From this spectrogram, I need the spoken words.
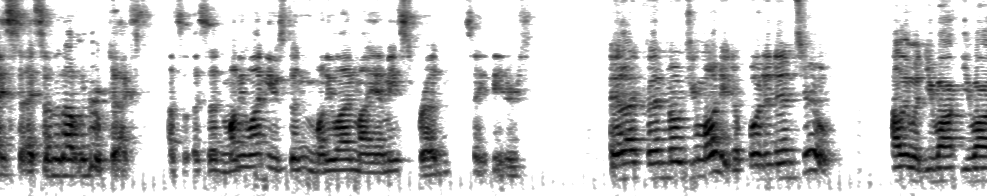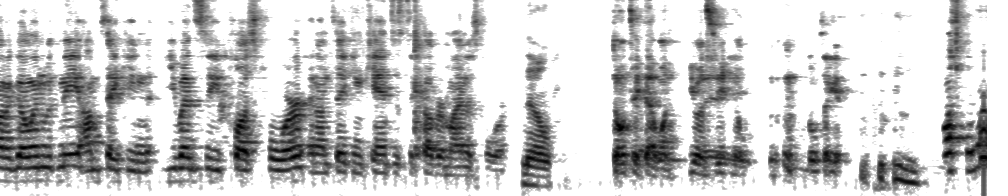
I, s- I sent it out in a group text. That's, I said money line Houston, money line Miami, spread St. Peter's. And I Venmoed you money to put it in too. Hollywood, you want you want to go in with me? I'm taking UNC plus four, and I'm taking Kansas to cover minus four. No. Don't take that one. UNC. No, don't take it. Plus four?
